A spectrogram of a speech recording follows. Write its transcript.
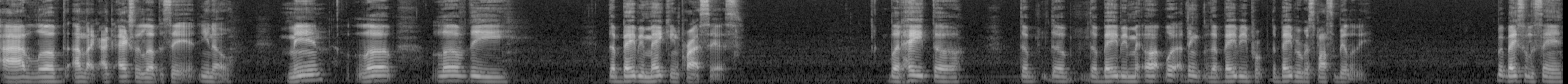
I loved. I like. I actually love to say it. You know, men love love the the baby making process, but hate the the the the baby. Uh, well, I think the baby the baby responsibility but basically saying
